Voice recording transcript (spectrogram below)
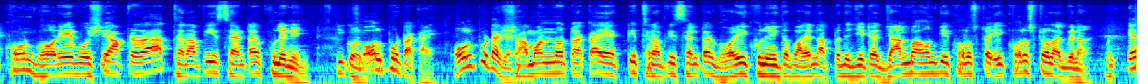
এখন ঘরে বসে আপনারা থেরাপি সেন্টার খুলে নিন। কি করেন? অল্প টাকায়। অল্প টাকা সামান্য টাকায় একটি থেরাপি সেন্টার ঘরেই খুলে নিতে পারেন। আপনাদের যেটা যানবাহন যে খরচটা এই খরচটাও লাগবে না।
